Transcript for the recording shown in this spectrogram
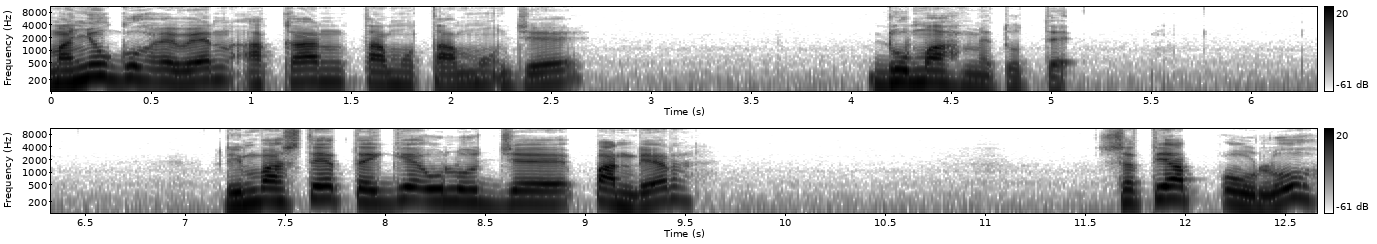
menyuguh hewen akan tamu-tamu je dumah metute. Limbaste tege ulu je pander. Setiap ulu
